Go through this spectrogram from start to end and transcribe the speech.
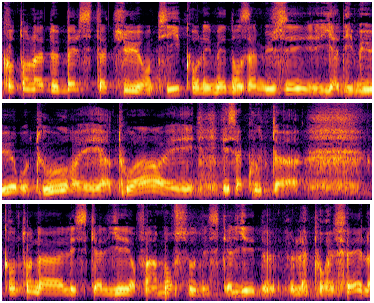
quand on a de belles statues antiques, on les met dans un musée. Il y a des murs autour et un toit et, ça coûte. Euh, quand on a l'escalier, enfin un morceau d'escalier de, la Tour Eiffel,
